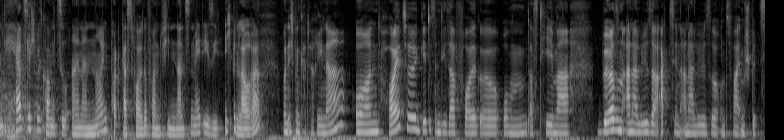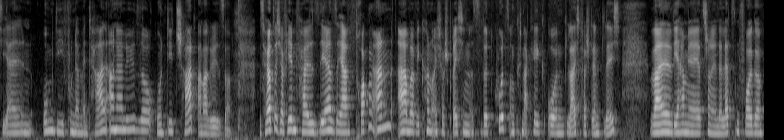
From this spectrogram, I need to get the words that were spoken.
Herzlich willkommen zu einer neuen Podcast-Folge von Finanzen Made Easy. Ich bin Laura. Und ich bin Katharina. Und heute geht es in dieser Folge um das Thema Börsenanalyse, Aktienanalyse und zwar im Speziellen um die Fundamentalanalyse und die Chartanalyse. Es hört sich auf jeden Fall sehr, sehr trocken an, aber wir können euch versprechen, es wird kurz und knackig und leicht verständlich weil wir haben ja jetzt schon in der letzten Folge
